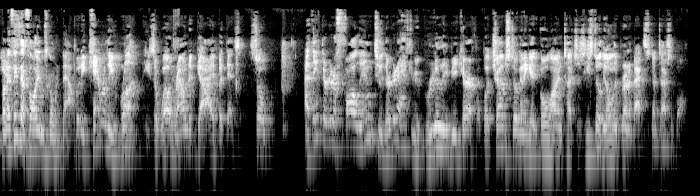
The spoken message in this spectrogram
But I think that volume's going down. but he can't really run. He's a well-rounded guy, but that's so. I think they're going to fall into. They're going to have to be really be careful. But Chubb's still going to get goal line touches. He's still the only running back that's going to touch the ball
